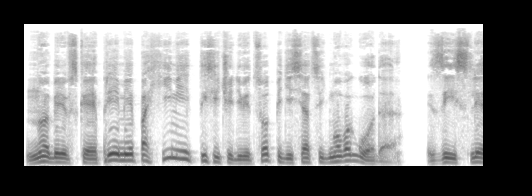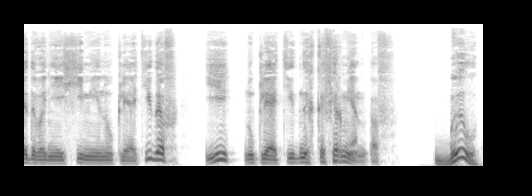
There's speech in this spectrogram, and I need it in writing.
Нобелевская премия по химии 1957 года за исследование химии нуклеотидов и нуклеотидных коферментов. Был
